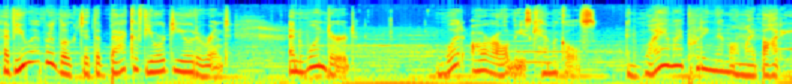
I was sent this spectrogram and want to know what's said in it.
Have you ever looked at the back of your deodorant and wondered what are all these chemicals, and why am I putting them on my body?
